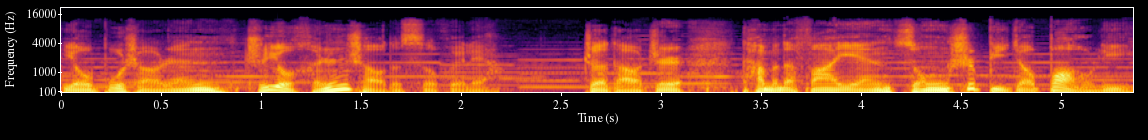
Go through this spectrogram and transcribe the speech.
有不少人只有很少的词汇量，这导致他们的发言总是比较暴力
